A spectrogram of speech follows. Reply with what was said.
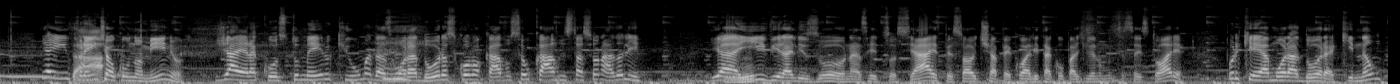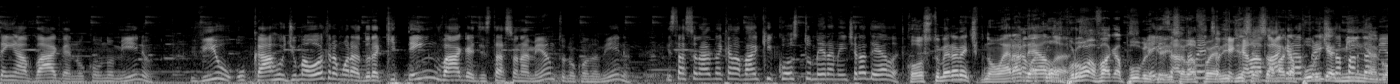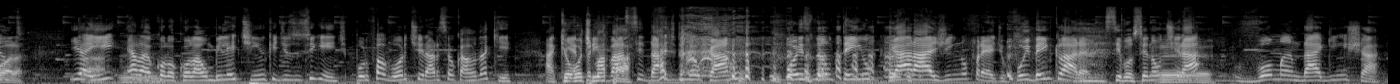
E aí, em Tá. frente ao condomínio, já era costumeiro que uma das moradoras colocava o seu carro estacionado ali. E aí viralizou nas redes sociais, o pessoal de Chapecó ali tá compartilhando muito essa história, porque a moradora que não tem a vaga no condomínio viu o carro de uma outra moradora que tem vaga de estacionamento no condomínio, estacionado naquela vaga que costumeiramente era dela. Costumeiramente, tipo, não era Ela dela. comprou a vaga pública. Isso, ela Exatamente, foi só ali que e disse: aquela essa vaga vaga era pública é do minha apartamento. agora. E aí, ela colocou lá um bilhetinho que diz o seguinte: por favor, tirar seu carro daqui. Aqui eu é vou te matar." privacidade do meu carro, pois não tenho garagem no prédio. Fui bem clara. Se você não tirar, vou mandar guinchar.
